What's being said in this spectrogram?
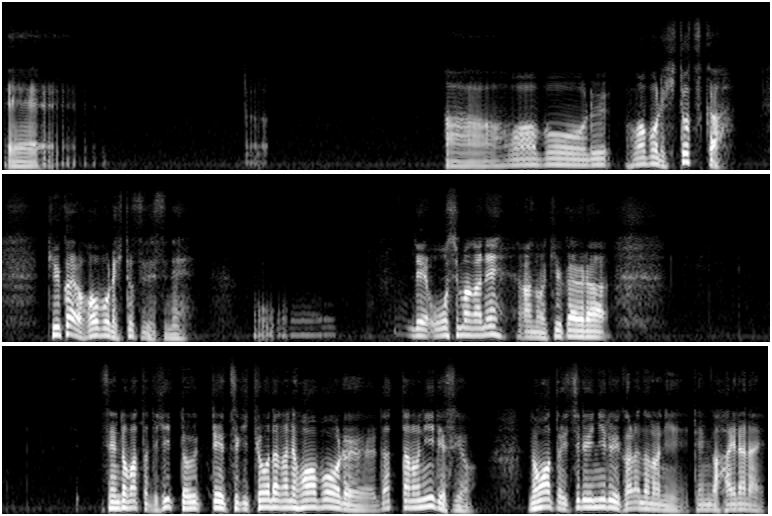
えー、あフォアボール、フォアボール1つか。9回はフォアボール1つですね。で、大島がね、あの、9回裏、先頭バッターでヒット打って、次、京田がね、フォアボールだったのにですよ。ノーアウト1塁2塁からなのに点が入らない。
